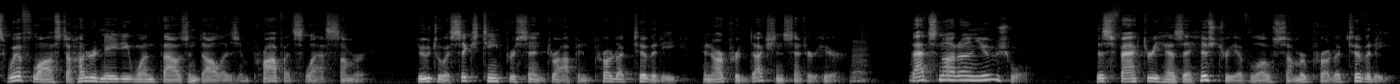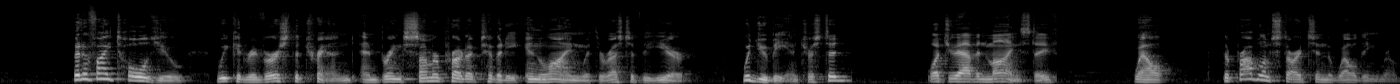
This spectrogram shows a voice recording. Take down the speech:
Swift lost $181,000 in profits last summer due to a 16% drop in productivity in our production center here. Hmm. That's not unusual. This factory has a history of low summer productivity. But if I told you we could reverse the trend and bring summer productivity in line with the rest of the year, would you be interested? What do you have in mind, Steve? Well, the problem starts in the welding room.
